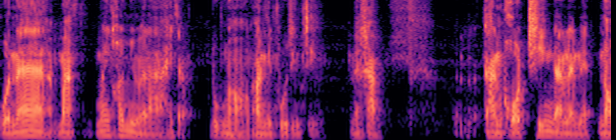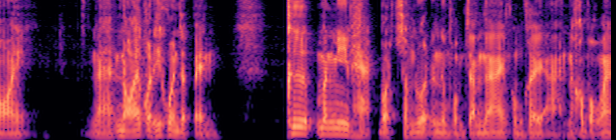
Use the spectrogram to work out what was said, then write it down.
หัวหน้ามักไม่ค่อยมีเวลาให้กับลูกน้องอันนี้พูดจริง ๆนะครับ การโคชชิ่งกันอะไรเนี่ยน้อยนะน้อยกว่าที่ควรจะเป็น คือมันมีแผกบทสำรวจอันหนึ่งผมจำได้ ผมเคยอ่านแล้วเขาบอกว่า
